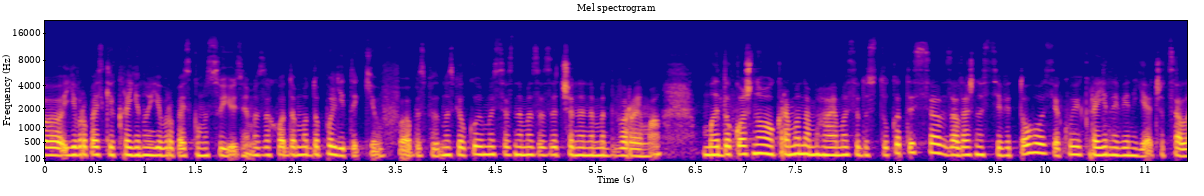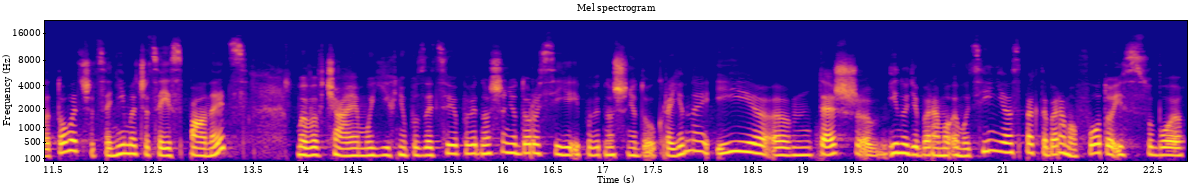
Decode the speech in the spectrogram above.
е, європейських країн у Європейському Союзі. Ми заходимо до політиків, е, ми спілкуємося з ними за зачиненими дверима. Ми до кожного окремо намагаємося достукатися в залежності від того, з якої країни він є. Чи це литовець, чи це німець, чи це іспанець. Ми вивчаємо їхню позицію по відношенню до Росії і по відношенню до України, і ем, теж е, іноді беремо емоційні аспекти, беремо фото із собою,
